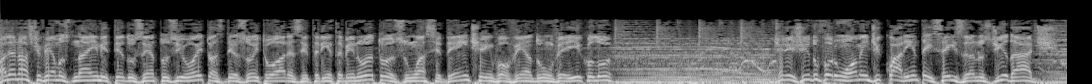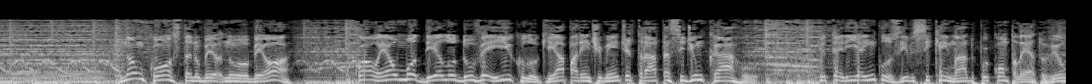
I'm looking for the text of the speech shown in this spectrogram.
Olha, nós tivemos na MT 208 às 18 horas e 30 minutos um acidente envolvendo um veículo dirigido por um homem de 46 anos de idade. Não consta no, B, no BO qual é o modelo do veículo, que aparentemente trata-se de um carro, que teria inclusive se queimado por completo, viu?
